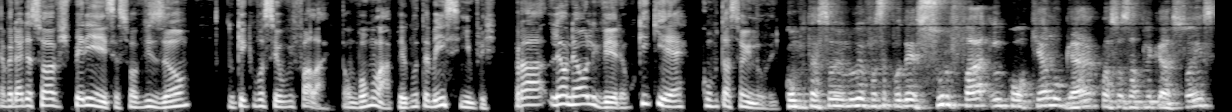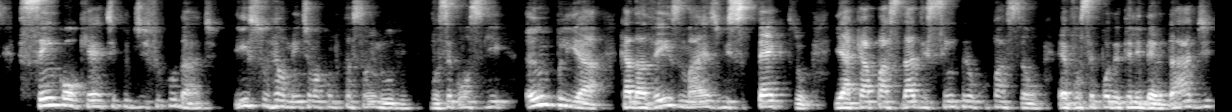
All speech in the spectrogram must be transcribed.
na verdade, a sua experiência, a sua visão do que, que você ouve falar. Então vamos lá, pergunta bem simples. Para Leonel Oliveira, o que, que é computação em nuvem? Computação em nuvem é você poder surfar em qualquer lugar com as suas aplicações sem qualquer tipo de dificuldade. Isso realmente é uma computação em nuvem. Você conseguir ampliar cada vez mais o espectro e a capacidade sem preocupação. É você poder ter liberdade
